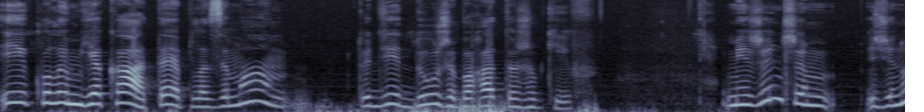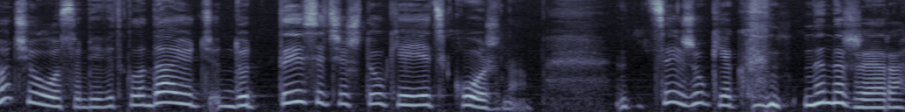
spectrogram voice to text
і коли м'яка тепла зима, тоді дуже багато жуків. Між іншим, жіночі особі відкладають до тисячі штук яєць кожна. Цей жук як ненажера,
